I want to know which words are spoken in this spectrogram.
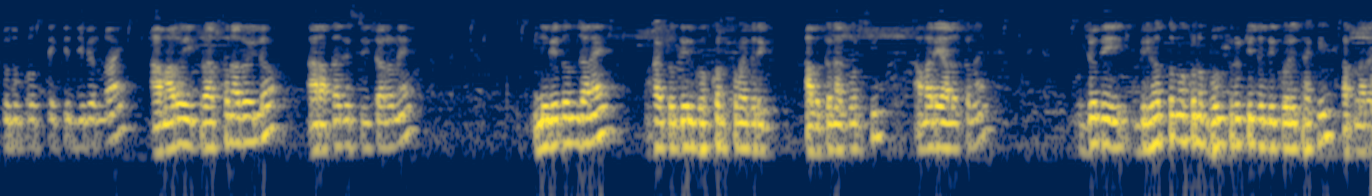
শুধু প্রত্যেকটি জীবের নয়, আমারও এই প্রার্থনা রইল। আর আপনাদের শ্রীচরণে নিবেদন জানাই, হয়তো দীর্ঘক্ষণ সময় ধরে আলোচনা করছি। আমার এই আলোচনায় যদি বৃহত্তম কোনো ভুল ত্রুটি যদি করে থাকি, আপনারা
